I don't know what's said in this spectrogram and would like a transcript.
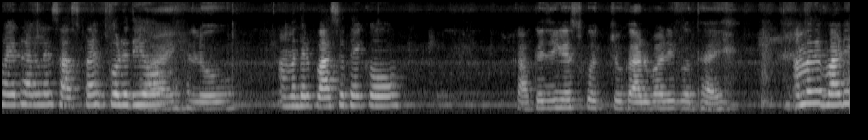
হয়ে থাকলে সাবস্ক্রাইব করে দিও। হাই হ্যালো আমাদের পাশে থেকো। কাকে জিজ্ঞেস করছ কার বাড়ি কোথায়? আমাদের বাড়ি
